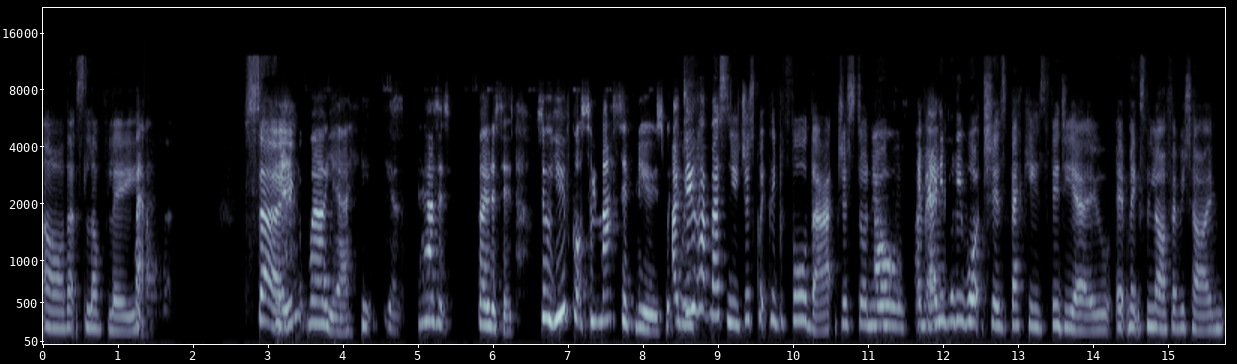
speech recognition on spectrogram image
oh that's lovely Well, so well, yeah, he, yeah, it has its bonuses. So you've got some massive news, which I do have massive news. just quickly before that, just on your. Oh, If anybody watches Becky's video, it makes me laugh every time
